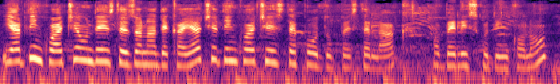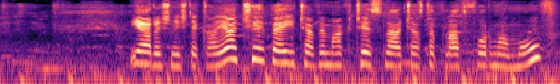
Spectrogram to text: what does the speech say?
Iar din coace, unde este zona de caiace, din coace este podul peste lac, obeliscul dincolo. Iarăși niște caiace, pe aici avem acces la această platformă MOV,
